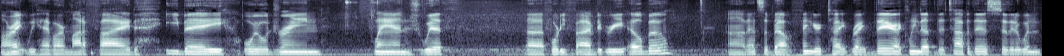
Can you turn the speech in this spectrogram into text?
All right, we have our modified eBay oil drain flange with uh, 45 degree elbow. Uh, that's about finger tight right there. I cleaned up the top of this so that it wouldn't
